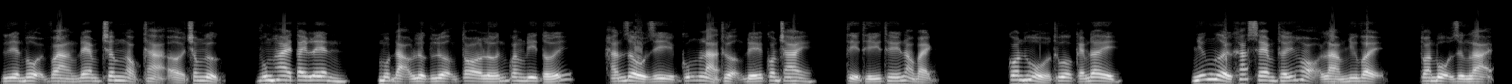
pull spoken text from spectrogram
liền vội vàng đem châm ngọc thả ở trong ngực, vung hai tay lên, một đạo lực lượng to lớn quăng đi tới, hắn giàu gì cũng là thượng đế con trai, tỉ thí thế nào bạch. Con hổ thua kém đây. Những người khác xem thấy họ làm như vậy, toàn bộ dừng lại,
